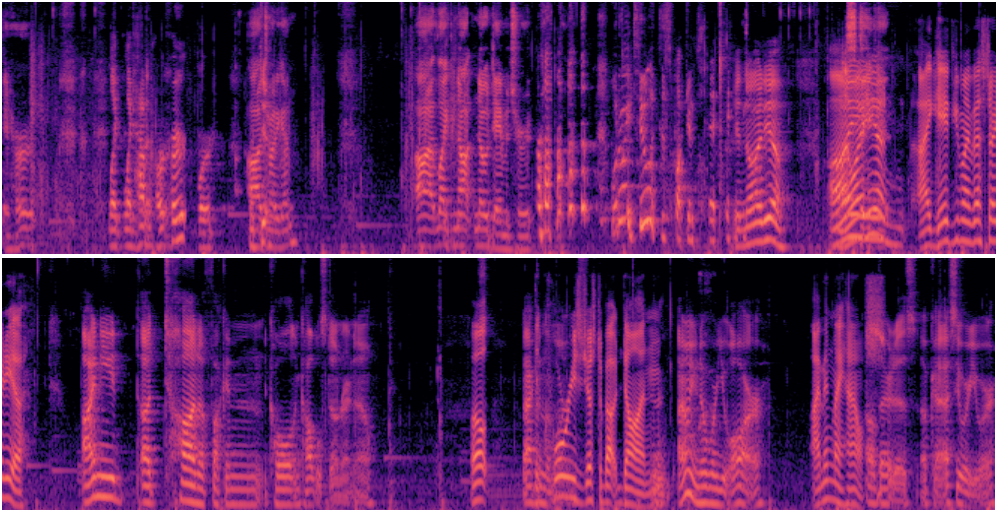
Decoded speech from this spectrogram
it hurt. Like like have heart hurt or? Uh, Di- try it again. Uh, like not no damage hurt. What do I do with this fucking thing? You had no idea. I No idea. I gave you my best idea. I need a ton of fucking coal and cobblestone right now. Well, Back the in the quarry's just about done. I don't even know where you are. I'm in my house. Oh, there it is. Okay, I see where you were.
